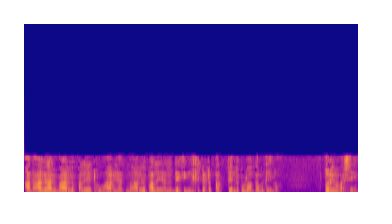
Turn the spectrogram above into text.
අනාගාමි මාර්ගඵලයට හෝ අරිහත් මාර්ගඵලය යන දෙකින් එකකටපත් වෙන්න පුළුවන්කම තියෙනවා. උපරිම වශයෙන්.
